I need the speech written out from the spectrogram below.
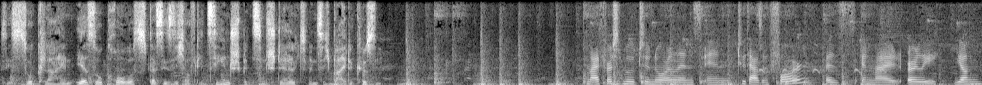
Sie ist so klein, er so groß, dass sie sich auf die Zehenspitzen stellt, wenn sich beide küssen. My first move to New Orleans in 2004 is in my early young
